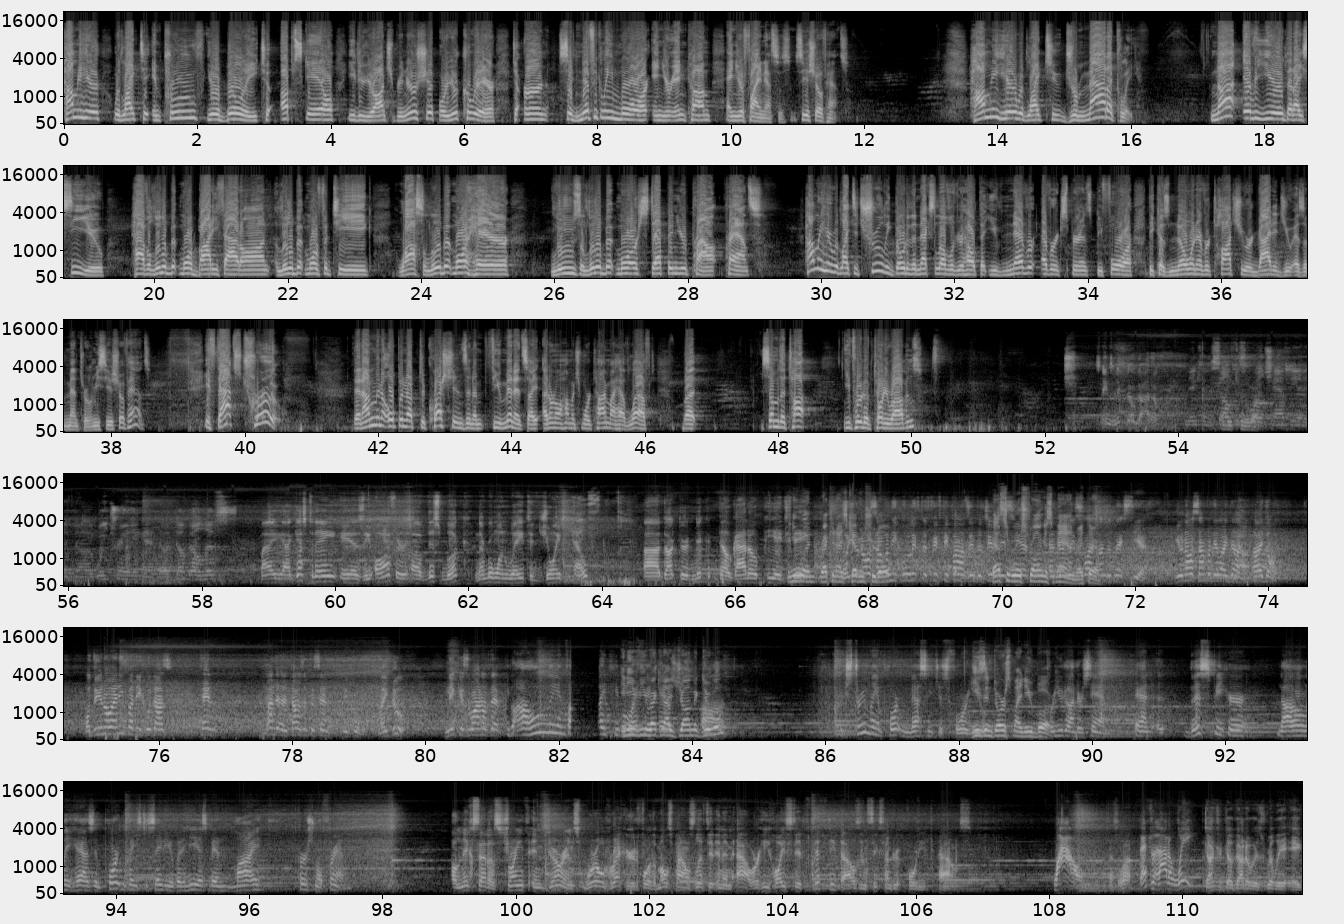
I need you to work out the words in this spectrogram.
How many here would like to improve your ability to upscale either your entrepreneurship or your career to earn significantly more in your income and your finances? See a show of hands. How many here would like to dramatically, not every year that I see you, have a little bit more body fat on, a little bit more fatigue, lost a little bit more hair, lose a little bit more step in your prance? How many here would like to truly go to the next level of your health that you've never ever experienced before because no one ever taught you or guided you as a mentor? Let me see a show of hands. If that's true, then I'm going to open up to questions in a few minutes. I, I don't know how much more time I have left, but some of the top, you've heard of Tony Robbins? My uh, guest today is the author of this book, Number One Way to Joint Health. Uh, Dr. Nick Delgado, PhD. Anyone recognize Oh, Kevin you know Trudeau? somebody who lifted 50 pounds in the gym That's this the world's strongest and man right there. next year. You know somebody like that? I don't. Or do you know anybody who does 10, 100, 1000 percent improvement? I do. Nick is one of them. I only invite people. Any of you recognize John McDougall? uh, extremely important messages for you. He's endorsed my new book. for you to understand. And uh, this speaker not only has important things to say to you, but he has been my personal friend. While Nick set a strength endurance world record for the most pounds lifted in an hour, he hoisted 50,640 pounds. Wow, That's a lot. that's a lot of weight. Dr. Delgado is really a,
